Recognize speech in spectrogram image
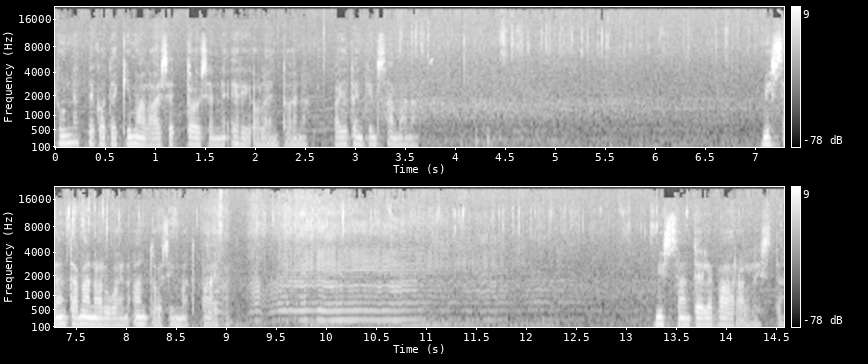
Tunnetteko te kimalaiset toisenne eri olentoina vai jotenkin samana? Missään tämän alueen antoisimmat paikat? Missä on teille vaarallista?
